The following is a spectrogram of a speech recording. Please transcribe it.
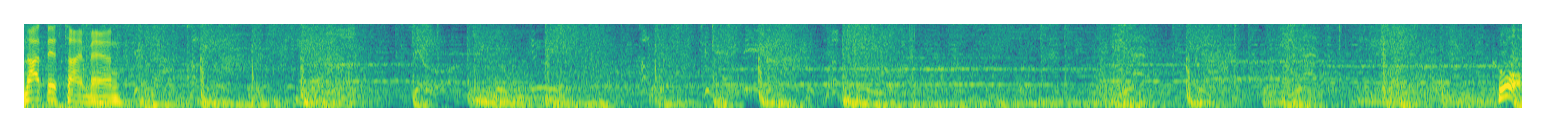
Not this time, man. Cool.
